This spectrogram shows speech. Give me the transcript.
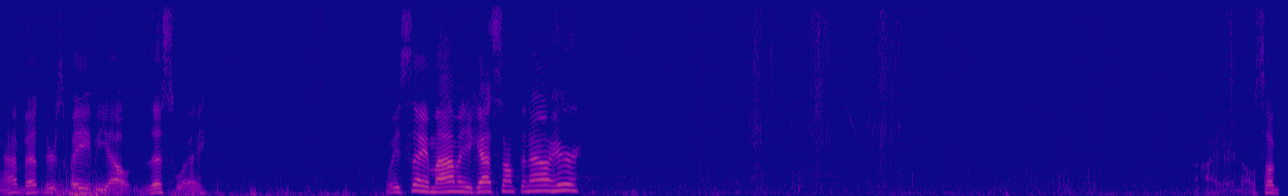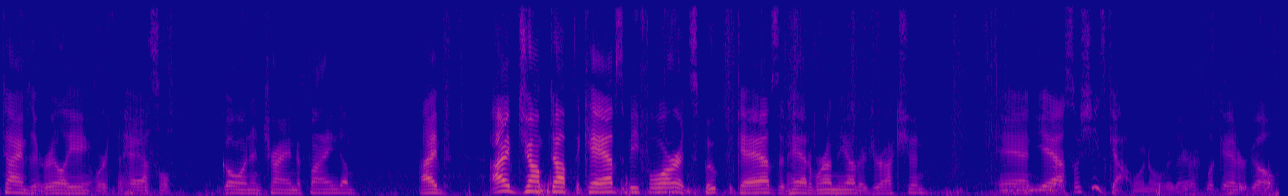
and I bet there's a baby out this way. What do you say, Mama? You got something out here? I don't know. Sometimes it really ain't worth the hassle going and trying to find them. I've I've jumped up the calves before and spooked the calves and had them run the other direction. And yeah, so she's got one over there. Look at her go.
